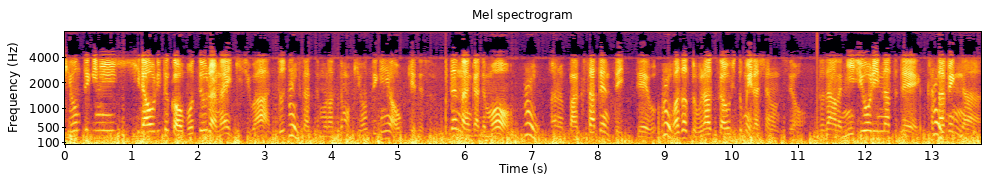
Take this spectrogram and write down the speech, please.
基本的に平織りとか表裏ない生地は、どっち使ってもらっても基本的には OK です。サテンなんかでも、はい。あの、バックサテンって言って、はいわざと裏使う人もいらっしゃるんですよ。だから二重折りになってて、片面が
